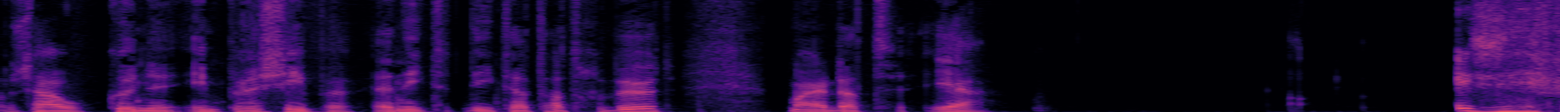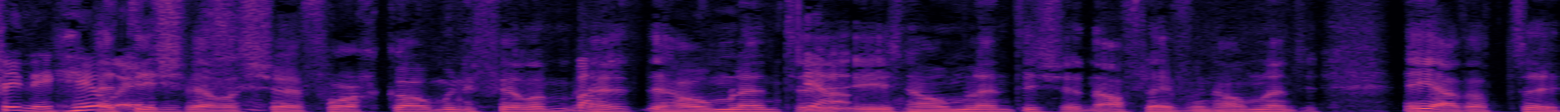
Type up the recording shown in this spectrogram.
Zou kunnen in principe. En niet, niet dat dat gebeurt, maar dat, ja... Is, vind ik heel Het is wel eens uh, voorgekomen in de film. Hè? De Homeland ja. is een Homeland, is een aflevering van Homeland. En ja, dat,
